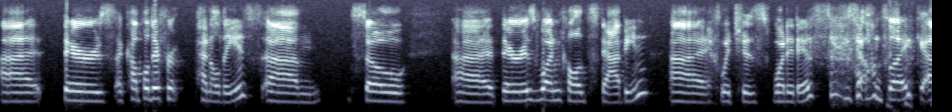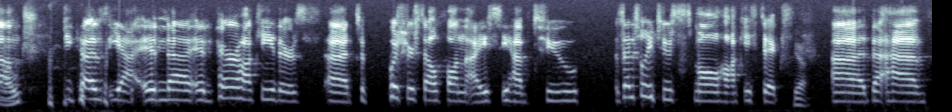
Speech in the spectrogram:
Uh, there's a couple different penalties. Um, so uh, there is one called stabbing, uh, which is what it is. sounds like um, because yeah, in uh, in para hockey, there's uh, to push yourself on the ice. You have two essentially two small hockey sticks yeah. uh, that have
